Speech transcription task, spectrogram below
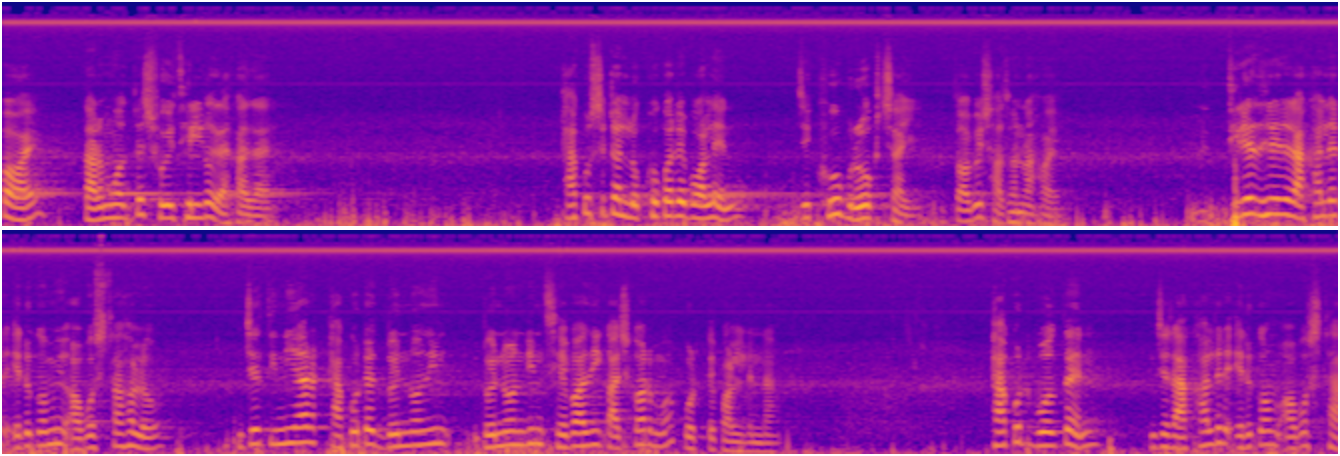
পাওয়ায় তার মধ্যে শৈথিল্য দেখা যায়। ঠাকুর সেটা লক্ষ্য করে বলেন যে, খুব রোগ চাই, তবে সাধনা হয়। ধীরে ধীরে রাখালের এরকমই অবস্থা হলো যে, তিনি আর ঠাকুরের দৈনন্দিন দৈনন্দিন সেবাদি কাজকর্ম করতে পারলেন না। ঠাকুর বলতেন যে, রাখালের এরকম অবস্থা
